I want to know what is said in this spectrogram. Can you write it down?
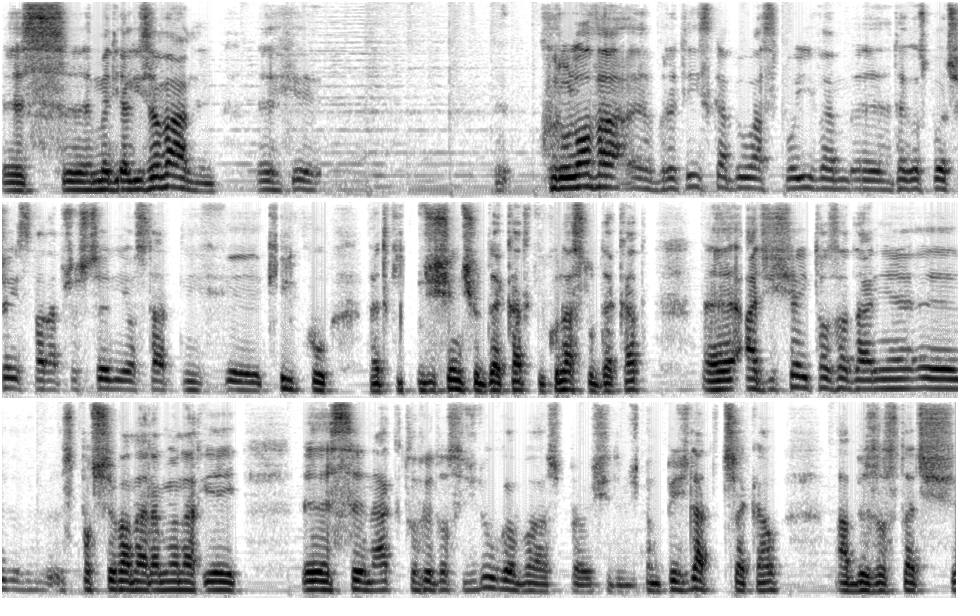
e, zmedializowanym. Królowa e, brytyjska była spoiwem e, tego społeczeństwa na przestrzeni ostatnich e, kilku, nawet kilkudziesięciu dekad, kilkunastu dekad, a dzisiaj to zadanie spoczywa na ramionach jej syna, który dosyć długo, bo aż prawie 75 lat czekał, aby zostać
